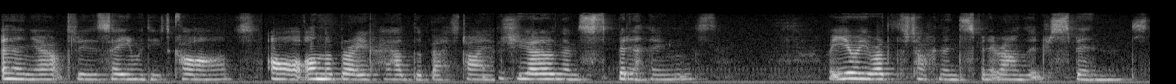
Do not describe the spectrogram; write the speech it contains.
And then you have to do the same with these cards. Oh, on the break I had the best time. She had them spinner things. But you you to the top and then spin it around and it just spins.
